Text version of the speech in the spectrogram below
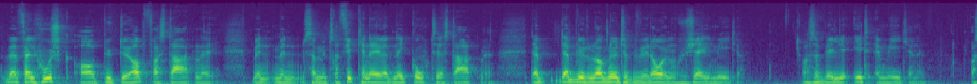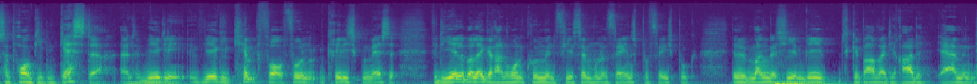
hvert fald husk at bygge det op fra starten af. Men, men som en trafikkanal er den ikke god til at starte med. Der, der bliver du nok nødt til at bevæge dig over i nogle sociale medier. Og så vælge et af medierne og så prøve at give den gas der. Altså virkelig, virkelig kæmpe for at få en kritisk masse. For det hjælper ikke at rende rundt kun med en 400-500 fans på Facebook. Det er mange, der siger, at det skal bare være de rette. Ja, men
